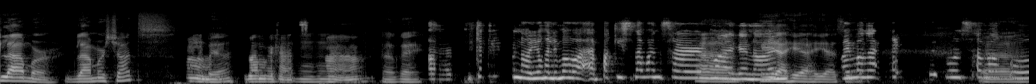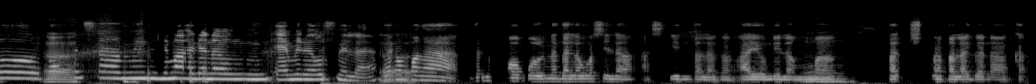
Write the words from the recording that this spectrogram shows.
glamour. Glamour shots? Mm, ba yan? Glamour shots. Mm-hmm. Uh-huh. Okay. Uh, ano, yung halimbawa, uh, pakis naman sir, uh, mga ganon. Yeah, yeah, yeah. May mga Usap ako. Uh, sa amin. Yung mga ganong eminals nila. Merong uh, mga ganong couple na dalawa sila as in talagang ayaw nilang mm. Mag-touch na talaga na ka,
